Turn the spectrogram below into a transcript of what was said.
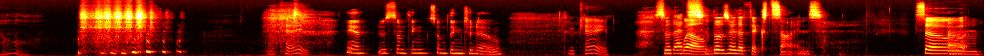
Oh. okay. Yeah, just something something to know. Okay. So that's Well- those are the fixed signs. So, Um,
